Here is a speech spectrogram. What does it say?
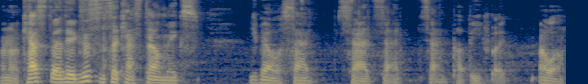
Don't know. Castel, the existence of Castel makes Yubel a sad, sad, sad, sad puppy, but oh well.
